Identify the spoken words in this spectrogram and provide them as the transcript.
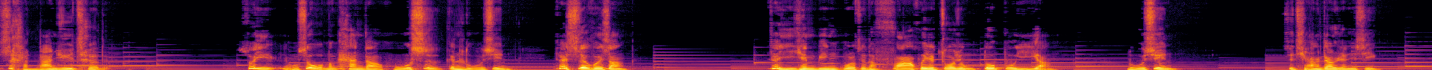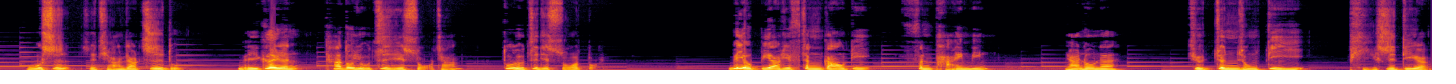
是很难预测的，所以有时候我们看到胡适跟鲁迅在社会上，在以前民国的时候，他发挥的作用都不一样。鲁迅是强调人性。胡适是强调制度，每个人他都有自己的所长，都有自己所短，没有必要去争高低、分排名，然后呢，就遵从第一，鄙视第二，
